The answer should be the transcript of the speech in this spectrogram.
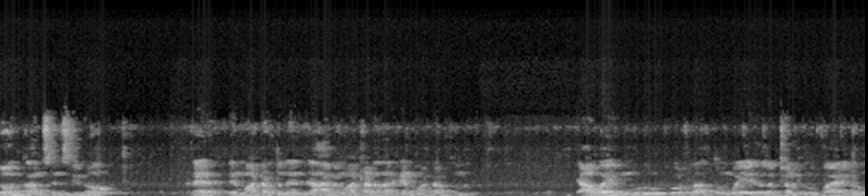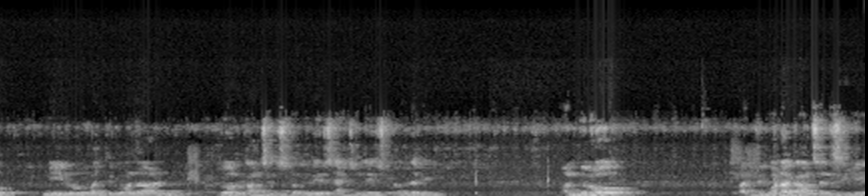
లోన్ కాన్స్టెన్సీలో అంటే నేను మాట్లాడుతున్నది ఆమె మాట్లాడడానికి నేను మాట్లాడుతున్నాను. యాభై మూడు కోట్ల తొంభై ఐదు లక్షల రూపాయలు మీరు పత్తికొండ అండ్ లోన్ కాన్స్టెన్సీలో మీరు శాంక్షన్ చేసుకోవడం జరిగింది. అందులో పత్తికొండ కాన్స్టెన్సీకి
